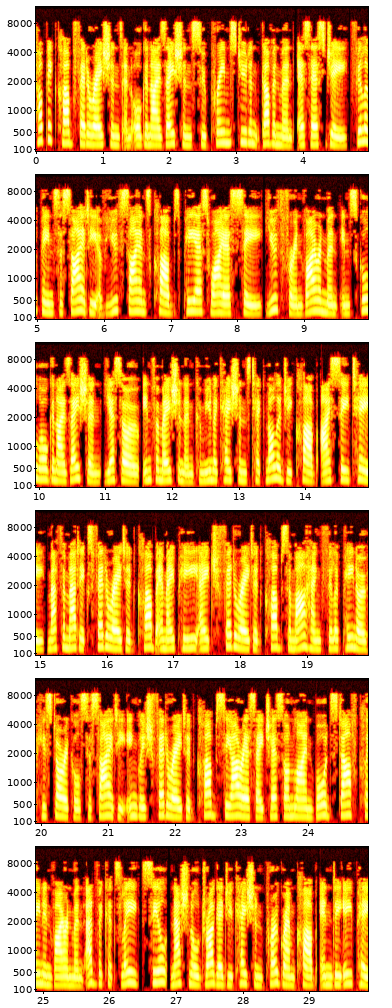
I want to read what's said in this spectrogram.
Topic Club Federations and Organizations Supreme Student Government SSG Philippine Society of Youth Science Clubs PSYSC Youth for Environment in School Organization YESO Information and Communications Technology Club ICT Mathematics Federated Club MAPEH Federated Club Samahang Filipino Historical Society English Federated Club CRSHS Online Board Staff Clean Environment Advocates League SEAL National Drug Education Program Club NDEP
